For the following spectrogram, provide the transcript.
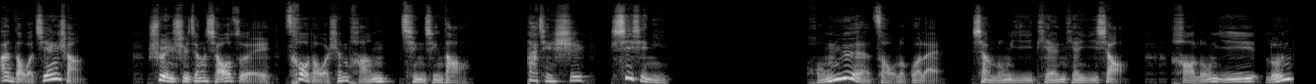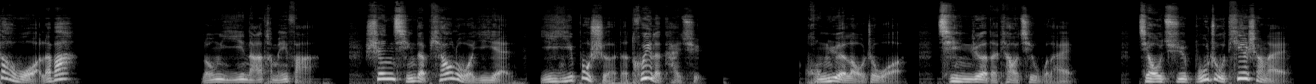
按到我肩上。顺势将小嘴凑到我身旁，轻轻道：“大剑师，谢谢你。”红月走了过来，向龙姨甜甜一笑：“好，龙姨，轮到我了吧？”龙姨拿他没法，深情地瞟了我一眼，依依不舍地退了开去。红月搂着我，亲热地跳起舞来，娇躯不住贴上来，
